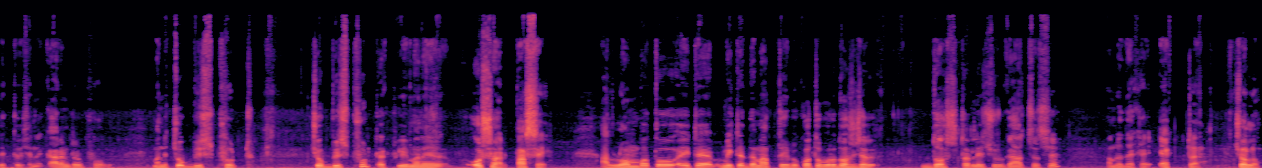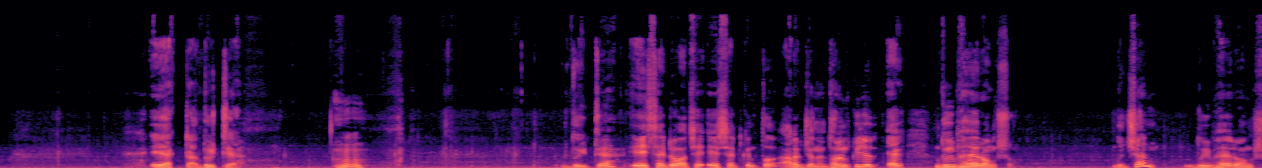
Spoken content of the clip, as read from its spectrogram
দেখতে পাচ্ছেন? কারেন্টের পোল মানে চব্বিশ ফুট চব্বিশ ফুট আর কি মানে ওষার পাশে। আর লম্বা তো এটা মিটার দিয়ে মাপতে হবে, কত বড়? দশ হাজার দশটা লিচুর গাছ আছে, আমরা দেখাই একটা। চলো এ একটা, দুইটা। হুম, দুইটা। এই সাইডও আছে, এই সাইড কিন্তু আরেকজনের। ধরেন কি যে এক, দুই ভাইয়ের অংশ, বুঝছেন? দুই ভাইয়ের অংশ,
